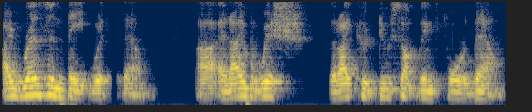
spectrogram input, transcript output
I resonate with them. Uh, and I wish that I could do something for them.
